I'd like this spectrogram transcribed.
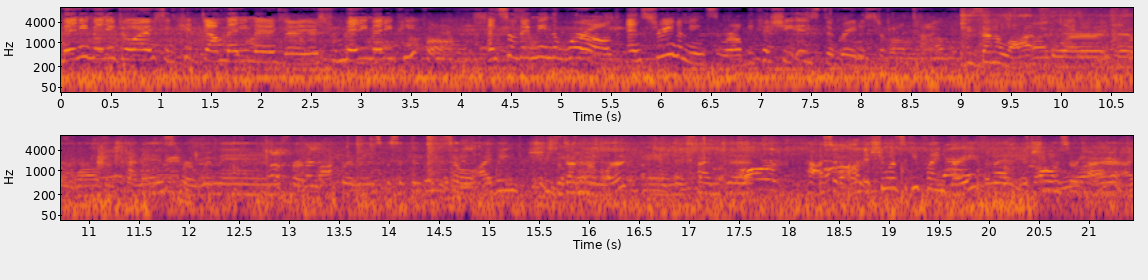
many, many doors and kicked down many, many barriers for many, many people. And so they mean the world. And Serena means the world because she is the greatest of all time. She's done a lot for the world of tennis, for women, for black women specifically. So I think she's done her work and it's time to pass it on. If she wants to keep playing, great. But if she wants to retire, I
